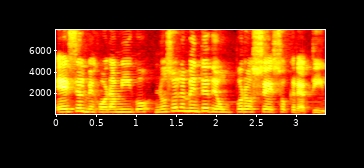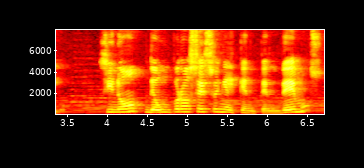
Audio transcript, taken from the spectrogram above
es el mejor amigo no solamente de un proceso creativo, sino de un proceso en el que entendemos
